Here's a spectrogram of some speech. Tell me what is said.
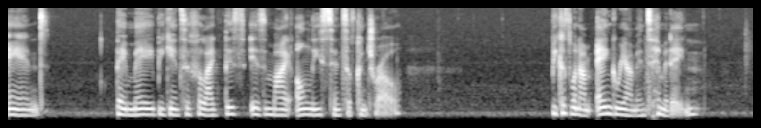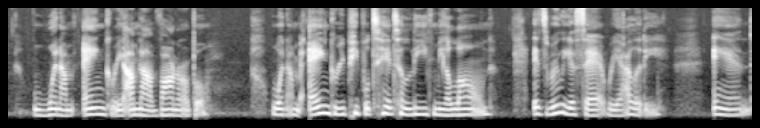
And they may begin to feel like this is my only sense of control. Because when I'm angry, I'm intimidating. When I'm angry, I'm not vulnerable. When I'm angry, people tend to leave me alone. It's really a sad reality and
